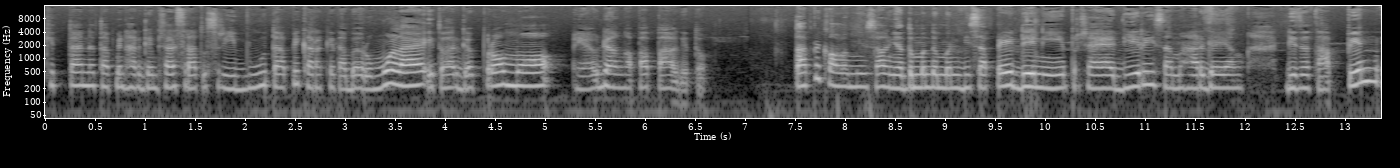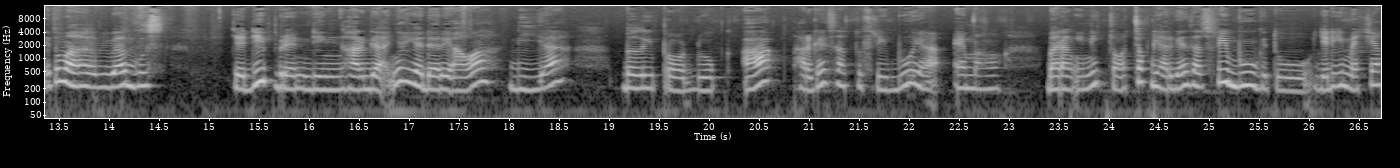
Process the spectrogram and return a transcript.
kita netapin harga misalnya 100 ribu tapi karena kita baru mulai itu harga promo ya udah nggak apa-apa gitu. Tapi kalau misalnya teman-teman bisa pede nih percaya diri sama harga yang ditetapin itu malah lebih bagus. Jadi branding harganya ya dari awal dia beli produk A harganya 100 ribu ya emang barang ini cocok di harganya 100 ribu gitu. Jadi image-nya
